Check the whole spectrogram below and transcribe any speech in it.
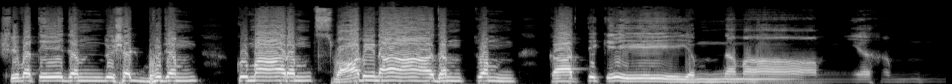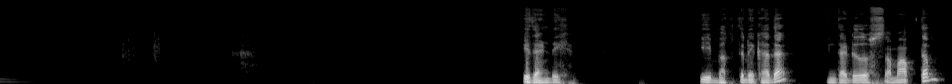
శివతేజం ద్విషడ్భుజం కుమారం స్వామినాథం త్వం కార్తికేయం నమామ్యహం. ఇదండి ఈ భక్తుని కథ. ఇంతటితో సమాప్తం.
